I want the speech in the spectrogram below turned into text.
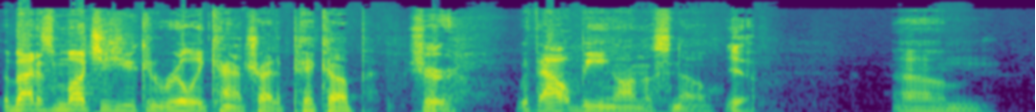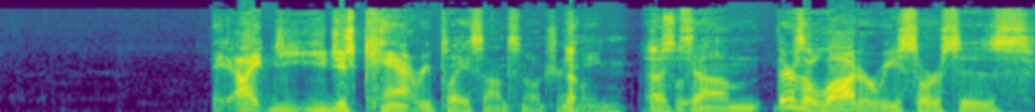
about as much as you can really kind of try to pick up sure without being on the snow. yeah I you just can't replace on snow training. but um, there's a lot of resources,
